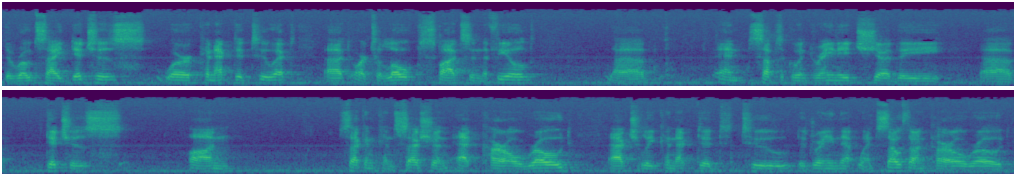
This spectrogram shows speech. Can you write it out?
the roadside ditches were connected to it uh, or to low spots in the field. Uh, and subsequent drainage, uh, the ditches on second concession at Carl Road, actually connected to the drain that went south on Carl Road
